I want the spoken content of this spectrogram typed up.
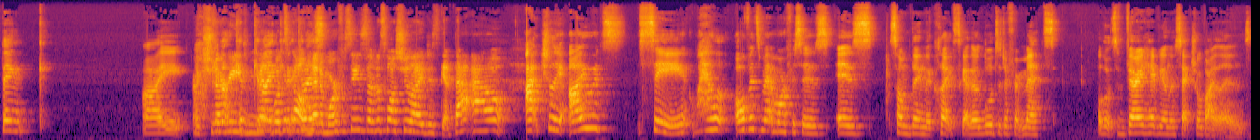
think. I Like, should Can I read? can- me- I- what's can- it called? can I Metamorphoses. Of called. Should I just get that out? Actually, I would say, well, Ovid's Metamorphoses is something that collects together loads of different myths, although it's very heavy on the sexual violence.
